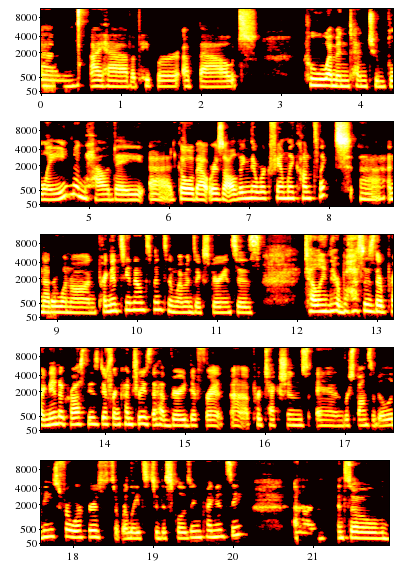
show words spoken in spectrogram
Um, I have a paper about who women tend to blame and how they uh, go about resolving their work family conflict. Uh, another one on pregnancy announcements and women's experiences telling their bosses they're pregnant across these different countries that have very different uh, protections and responsibilities for workers as it relates to disclosing pregnancy. Um, and so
